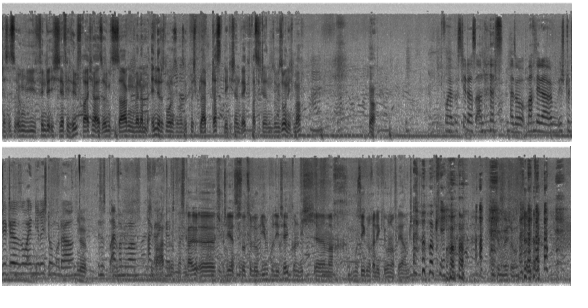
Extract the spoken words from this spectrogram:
das ist irgendwie, finde ich, sehr viel hilfreicher, als irgendwie zu sagen, wenn am Ende des Monats noch was übrig bleibt, das lege ich dann weg, was ich dann sowieso nicht mache. Ja, Woher wisst ihr das alles? Also macht ihr da irgendwie, studiert ihr so in die Richtung oder nö. ist es einfach nur angeeignet? Pascal äh, studiert Soziologie und Politik und ich äh, mache Musik und Religion auf Lehramt. Okay, gute Mischung.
